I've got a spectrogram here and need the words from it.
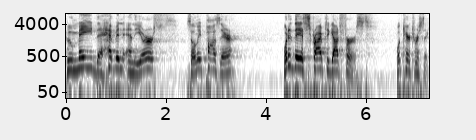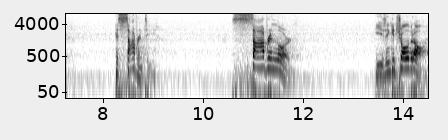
who made the heaven and the earth. So let me pause there. What did they ascribe to God first? What characteristic? His sovereignty. Sovereign Lord. He's in control of it all.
